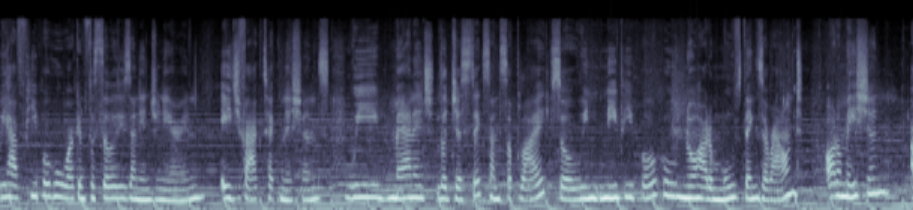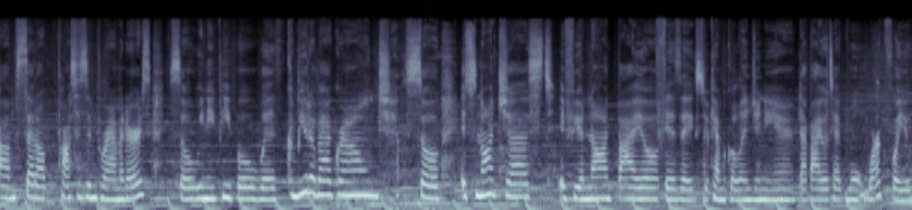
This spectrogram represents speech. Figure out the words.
We have people who work in facilities and engineering, HVAC technicians. We manage logistics and supply, so we need people who know how to move things around. Automation, um, set up processing parameters. So we need people with computer background. So it's not just if you're not biophysics, you're chemical engineer, that biotech won't work for you.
